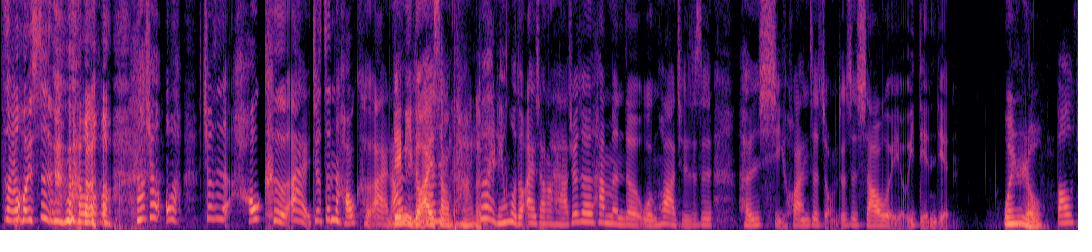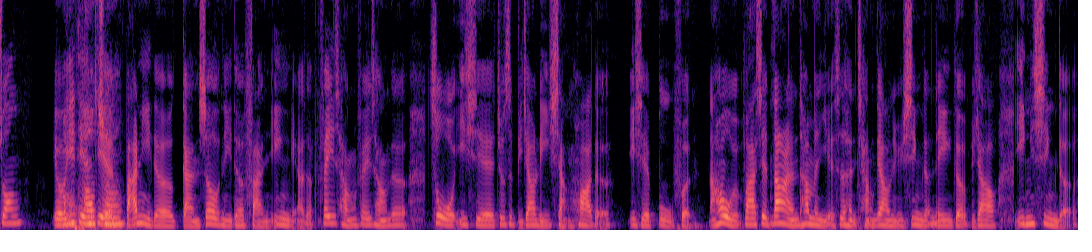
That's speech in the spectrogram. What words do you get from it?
怎么回事？然后就哇，就是好可爱，就真的好可爱，然后连你都爱上他了，对，连我都爱上他，就是他们的文化其实是很喜欢这种，就是稍微有一点点温柔。包装，有一点点把你的感受、你的反应啊，非常非常的做一些，就是比较理想化的。一些部分，然后我发现，当然他们也是很强调女性的那一个比较阴性的、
